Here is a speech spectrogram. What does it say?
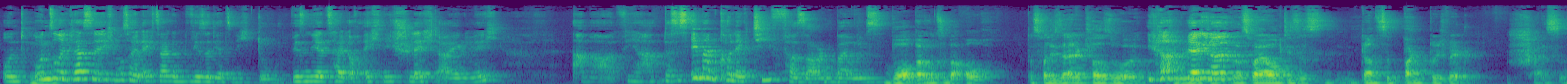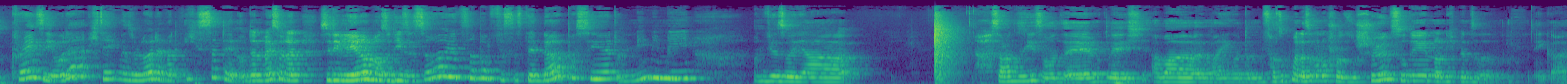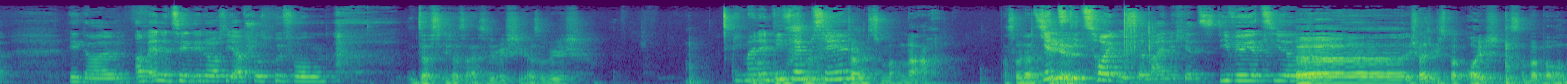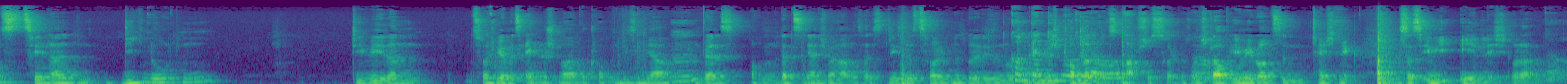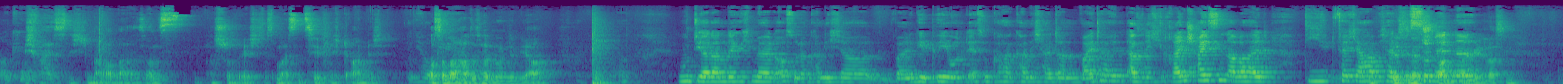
Und Mhm. unsere Klasse, ich muss halt echt sagen, wir sind jetzt nicht dumm. Wir sind jetzt halt auch echt nicht schlecht eigentlich. Aber wir haben, das ist immer ein Kollektivversagen bei uns. Boah, bei uns aber auch. Das war diese eine Klausur. Ja, ja, genau. Das war ja auch dieses ganze Bank durchweg. Scheiße. Crazy, oder? Ich denke mir so, Leute, was ist das denn? Und dann, weißt du, dann sind die Lehrer immer so dieses, oh, jetzt aber, was ist denn da passiert? Und mi, mi, mi. Und wir so, ja, sagen Sie es uns, ey, wirklich. Aber, mein Gott, dann versucht man das immer noch schon so schön zu reden und ich bin so, egal. Egal. Am Ende zählt eh nur noch die Abschlussprüfung. Das ist das einzige Wichtige. Also wirklich. Ich meine, inwiefern zählen... Dank zu machen. Na, ach. Was soll das Jetzt zählen? die Zeugnisse, meine ich jetzt, die wir jetzt hier. Äh, ich weiß nicht, wie es bei euch ist, aber bei uns zählen halt die Noten, die wir dann, zum Beispiel, wir haben jetzt Englisch neu bekommen in diesem Jahr Mhm. und werden es auch im letzten Jahr nicht mehr haben. Das heißt, dieses Zeugnis oder diese Noten Kommt in Englisch kommen Note dann aus. Abschlusszeugnis. Und Ja. ich glaube, irgendwie bei uns in Technik ist das irgendwie ähnlich oder ja, okay. ich weiß nicht genau, aber sonst hast du schon recht, das meiste zählt nicht gar nicht. Ja, Außer okay. man hat es halt nur in dem Jahr. Gut, ja, dann denke ich mir halt auch so, dann kann ich ja, weil GP und SOK kann ich halt dann weiterhin, also nicht reinscheißen, aber halt die Fächer habe ich halt bis zum Ende. lassen.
